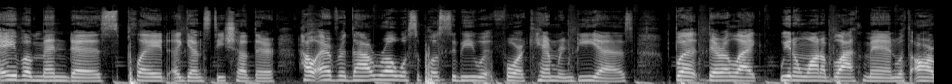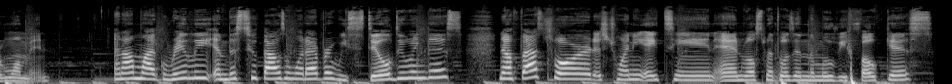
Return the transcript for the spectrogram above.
Eva Mendes played against each other. However, that role was supposed to be with for Cameron Diaz, but they were like, we don't want a black man with our woman. And I'm like, really? In this 2000 whatever, we still doing this? Now, fast forward, it's 2018, and Will Smith was in the movie Focus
